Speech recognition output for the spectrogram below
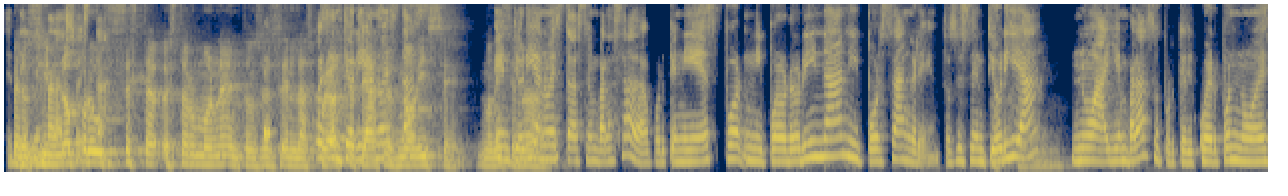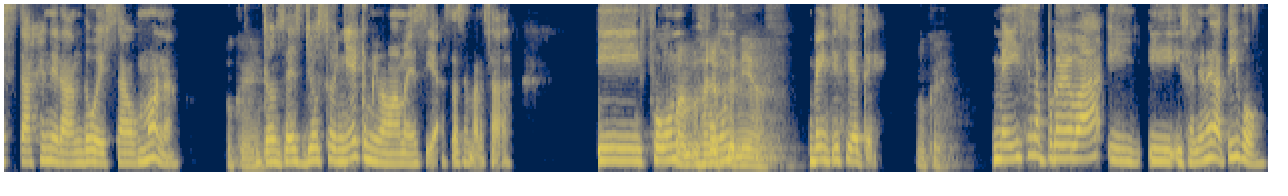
Pero si no produces esta, esta, hormona, entonces en las pues pruebas que te haces no, dice, no dice En teoría nada. no estás embarazada porque ni es por, ni por orina ni por sangre. Entonces, en teoría okay. no hay embarazo porque el cuerpo no está generando esa hormona. Okay. Entonces, yo soñé que mi mamá me decía, estás embarazada. Y fue un... ¿Cuántos fue años un, tenías? 27. Ok me hice la prueba y, y, y, salió negativo.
